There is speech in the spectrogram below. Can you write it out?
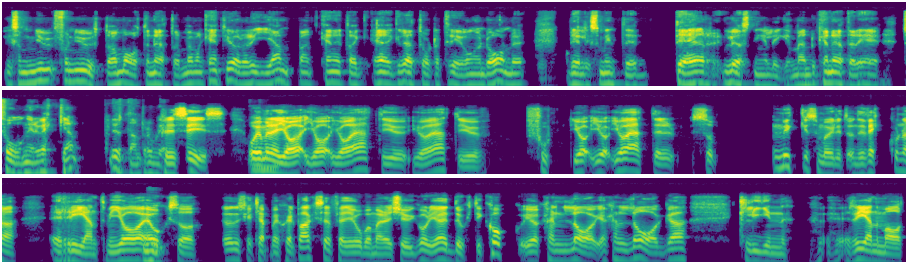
liksom, nju, få njuta av maten och äta, men man kan inte göra det jämt. Man kan inte äta gräddtårta tre gånger om dagen. Det, det är liksom inte där lösningen ligger, men du kan äta det två gånger i veckan utan problem. Precis. Och jag menar, jag, jag, jag äter ju, jag äter ju fort, jag, jag, jag äter så mycket som möjligt under veckorna rent, men jag är mm. också nu ska jag klappa mig själv på axeln för jag jobbar med det i 20 år. Jag är duktig kock och jag kan, laga, jag kan laga clean, ren mat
